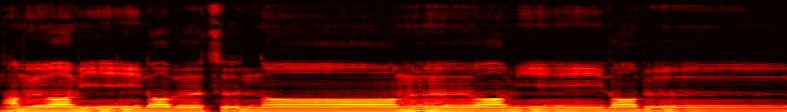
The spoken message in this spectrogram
ナムアミダブツナムアミダブ。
